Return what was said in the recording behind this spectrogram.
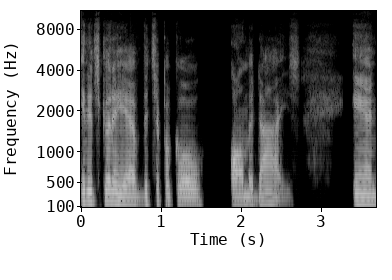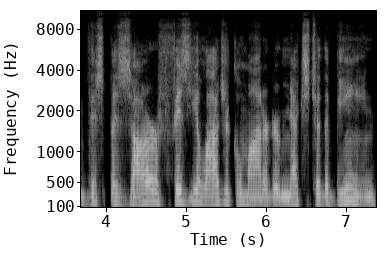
and it's going to have the typical almond eyes and this bizarre physiological monitor next to the bean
